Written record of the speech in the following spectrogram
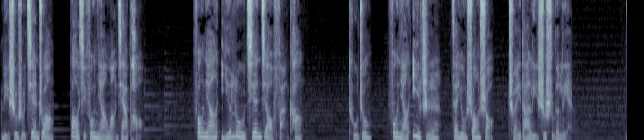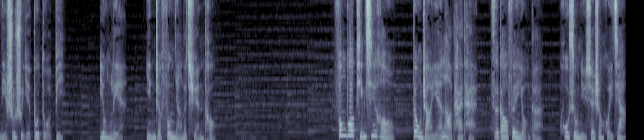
李叔叔见状抱起疯娘往家跑，疯娘一路尖叫反抗。途中，疯娘一直在用双手捶打李叔叔的脸，李叔叔也不躲避，用脸迎着疯娘的拳头。风波平息后，洞长严老太太自告奋勇地护送女学生回家。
